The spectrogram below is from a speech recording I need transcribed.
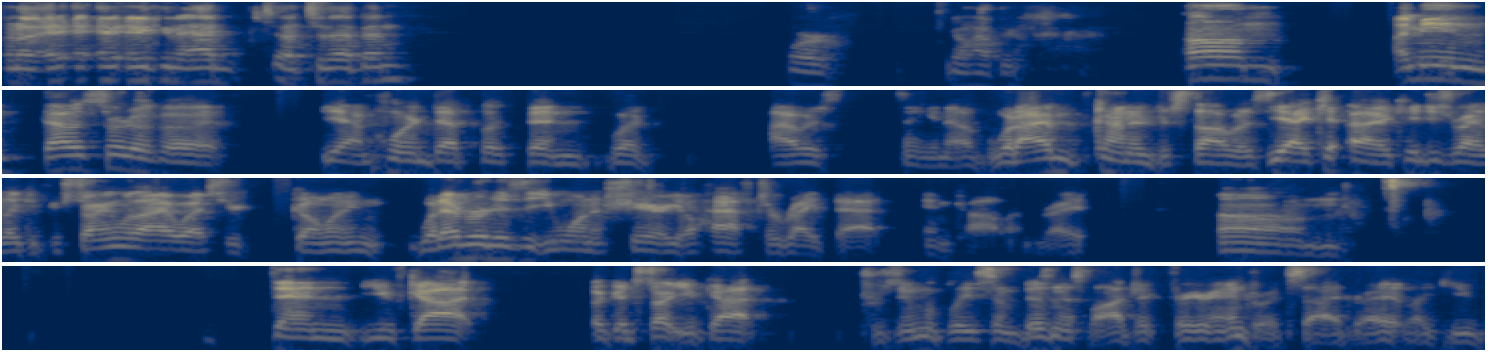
I don't know. Anything to add uh, to that, Ben? Or you don't have to. Um, I mean, that was sort of a yeah more in depth look than what I was thinking of. What I kind of just thought was, yeah, uh, KG's right. Like if you're starting with iOS, you're going whatever it is that you want to share, you'll have to write that in Kotlin, right? Um, then you've got a good start. You've got presumably some business logic for your Android side, right? Like you,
